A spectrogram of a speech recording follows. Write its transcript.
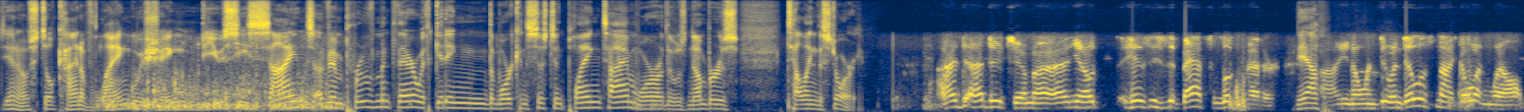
you know still kind of languishing. Do you see signs of improvement there with getting the more consistent playing time, or are those numbers telling the story? I, I do, Jim. Uh, you know, his his the bats look better. Yeah. Uh, you know, when when Dylan's not going well,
